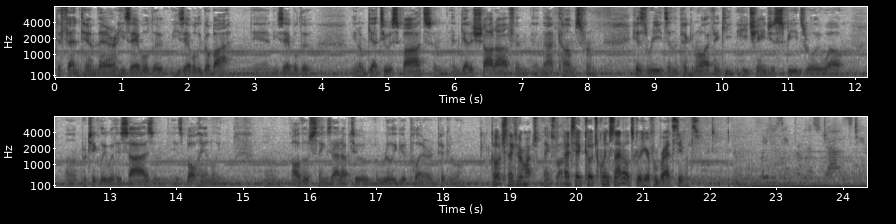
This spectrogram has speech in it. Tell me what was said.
defend him there, he's able to he's able to go by, and he's able to, you know, get to his spots and, and get a shot off, and, and that comes from his reads in the pick and roll. I think he, he changes speeds really well, um, particularly with his size and his ball handling. Um, all those things add up to a, a, really good player in pick and roll. Coach, thank you very much. Thanks a lot. That's head coach Quin Snyder. Let's go hear from Brad Stevens. What have you seen from this Jazz team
